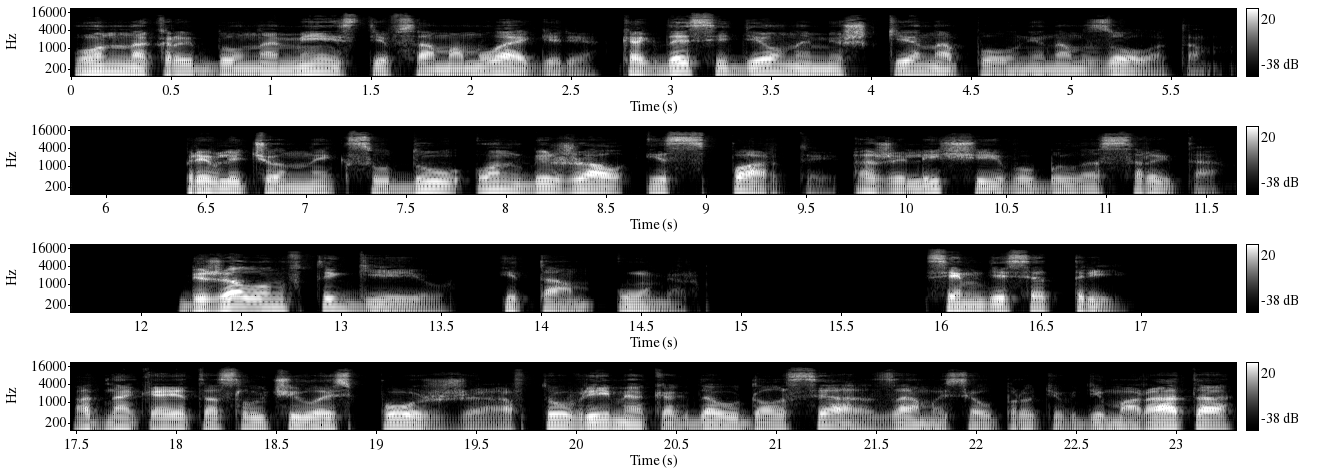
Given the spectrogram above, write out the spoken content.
Он накрыт был на месте в самом лагере, когда сидел на мешке, наполненном золотом. Привлеченный к суду, он бежал из Спарты, а жилище его было срыто. Бежал он в Тыгею и там умер. 73. Однако это случилось позже, а в то время, когда удался замысел против Демарата,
